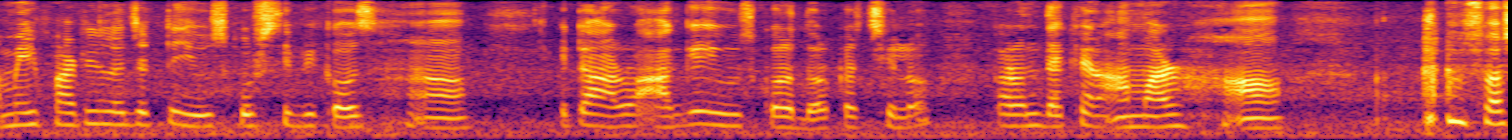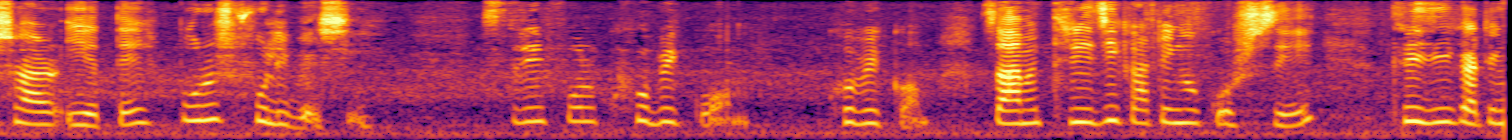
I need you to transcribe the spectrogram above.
আমি এই ফার্টিলাইজারটা ইউজ করছি বিকজ এটা আরও আগে ইউজ করা দরকার ছিল। কারণ দেখেন আমার শশার ইয়েতে পুরুষ ফুলই বেশি। স্ত্রী ফুল খুবই কম খুবই কম। সো আমি থ্রি জি কাটিংও করছি। থ্রি জি কাটিং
